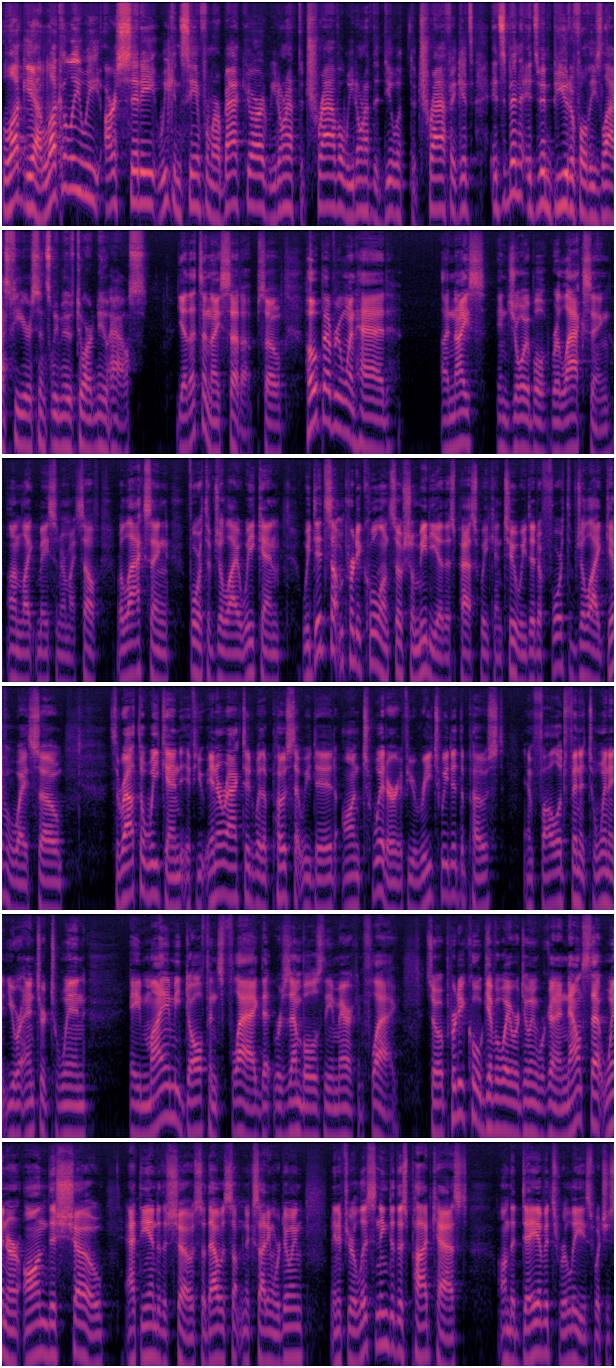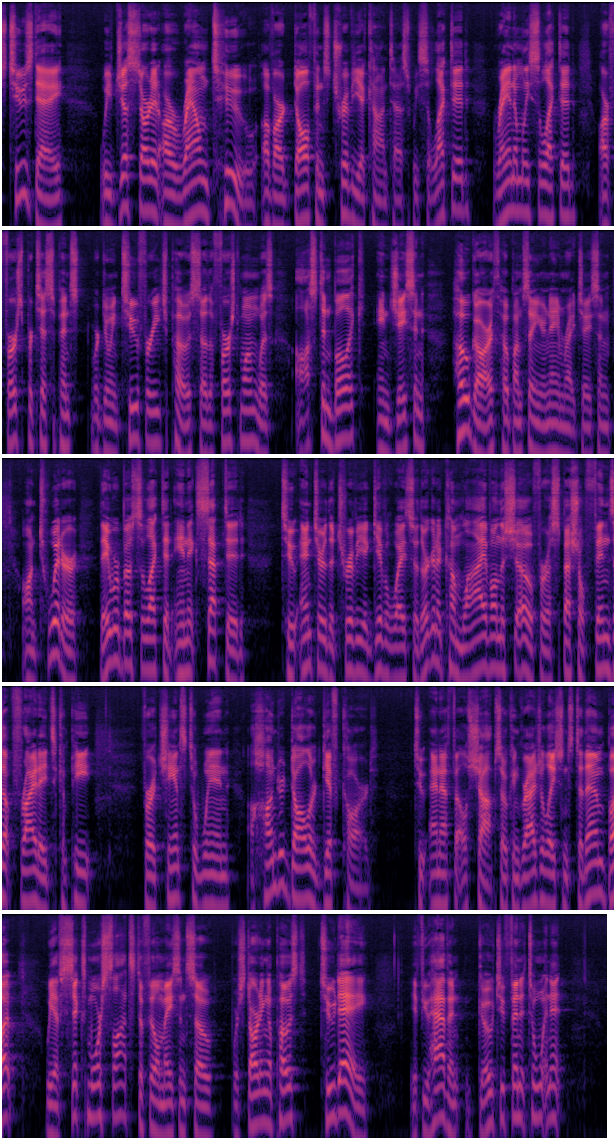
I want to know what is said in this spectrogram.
Luck, yeah. Luckily, we our city we can see them from our backyard. We don't have to travel. We don't have to deal with the traffic. It's it's been it's been beautiful these last few years since we moved to our new house. Yeah, that's a nice setup. So hope everyone had a nice, enjoyable, relaxing, unlike Mason or myself, relaxing 4th of July weekend. We did something pretty cool on social media this past weekend, too. We did a 4th of July giveaway. So, throughout the weekend, if you interacted with a post that we did on Twitter, if you retweeted the post and followed Fin It to win it, you were entered to win a Miami Dolphins flag that resembles the American flag. So, a pretty cool giveaway we're doing. We're going to announce that winner on this show at the end of the show. So, that was something exciting we're doing. And if you're listening to this podcast on the day of its release, which is Tuesday, we've just started our round two of our Dolphins trivia contest. We selected, randomly selected, our first participants. We're doing two for each post. So, the first one was Austin Bullock and Jason Hogarth. Hope I'm saying your name right, Jason. On Twitter, they were both selected and accepted to enter the trivia giveaway. So they're going to come live on the show for a special Fins Up Friday to compete for a chance to win a $100 gift card to NFL Shop. So congratulations to them. But we have six more slots to fill, Mason. So we're starting a post today. If you haven't, go to Fin It to win it,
